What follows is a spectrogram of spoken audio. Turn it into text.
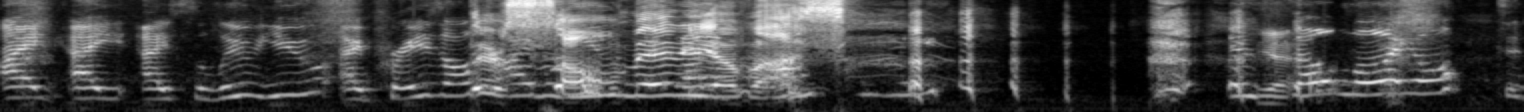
I, I I salute you. I praise all There's five so of you. There's so many And of us. And Yeah. so loyal to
